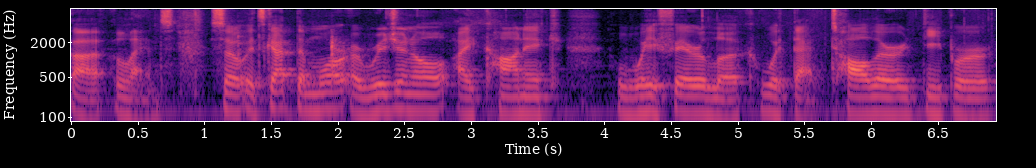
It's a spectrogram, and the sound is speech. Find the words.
uh, lens. So it's got the more original, iconic Wayfarer look with that taller, deeper,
